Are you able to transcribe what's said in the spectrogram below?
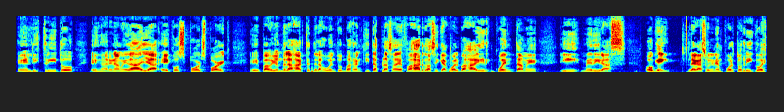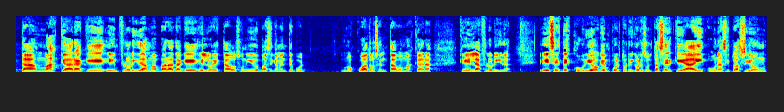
en el Distrito, en Arena Medalla, Eco Sports Park, eh, Pabellón de las Artes de la Juventud Barranquitas, Plaza de Fajardo. Así que a cuál vas a ir, cuéntame y me dirás. Ok, la gasolina en Puerto Rico está más cara que en Florida, más barata que en los Estados Unidos, básicamente por unos 4 centavos más cara que en la Florida. Eh, se descubrió que en Puerto Rico resulta ser que hay una situación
